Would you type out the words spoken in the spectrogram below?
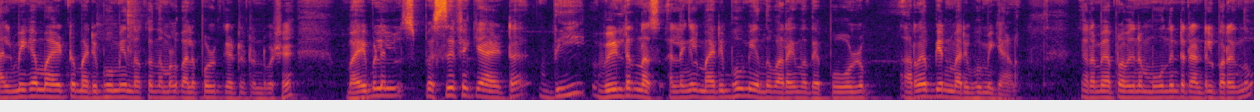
ആത്മീകമായിട്ട് മരുഭൂമി എന്നൊക്കെ നമ്മൾ പലപ്പോഴും കേട്ടിട്ടുണ്ട്. പക്ഷേ ബൈബിളിൽ സ്പെസിഫിക് ആയിട്ട് ദി വിൽഡർനെസ് അല്ലെങ്കിൽ മരുഭൂമി എന്ന് പറയുന്നത് എപ്പോഴും അറേബ്യൻ മരുഭൂമിക്കാണ്. ഇറമയ പ്രവചനം മൂന്നിന്റെ രണ്ടിൽ പറയുന്നു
